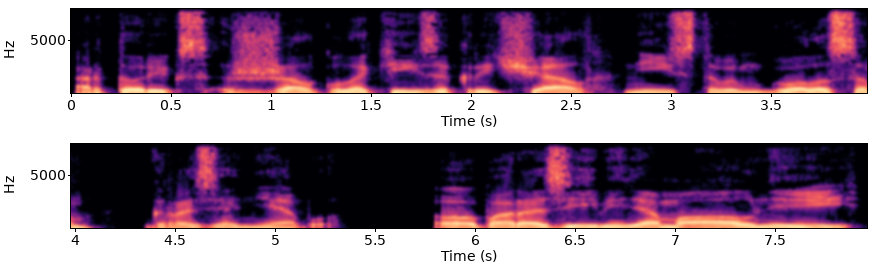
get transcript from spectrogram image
Арторикс сжал кулаки и закричал неистовым голосом, грозя небу. «О, порази меня молнией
